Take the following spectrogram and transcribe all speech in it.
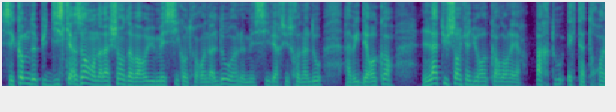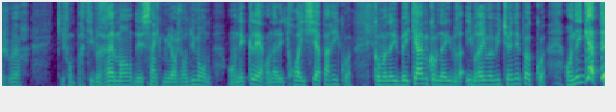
C'est comme depuis 10-15 ans, on a la chance d'avoir eu Messi contre Ronaldo, hein, le Messi versus Ronaldo, avec des records. Là, tu sens qu'il y a du record dans l'air, partout, et que tu as trois joueurs qui font partie vraiment des cinq meilleurs joueurs du monde. On est clair, on a les trois ici à Paris, quoi. Comme on a eu Beckham, comme on a eu Ibra- Ibrahimovic à une époque, quoi. On est gâtés,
